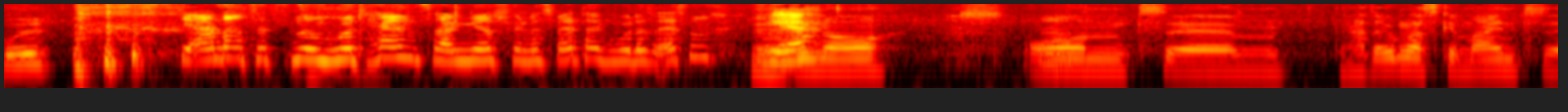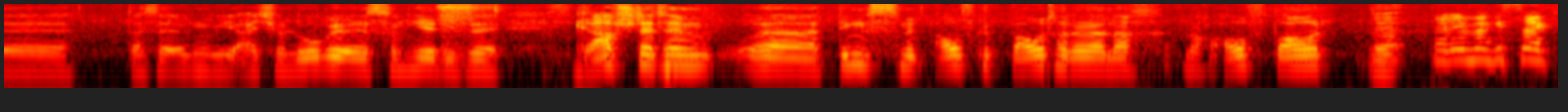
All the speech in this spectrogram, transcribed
cool. Die anderen sitzen nur im Hotel und sagen, ja, schönes Wetter, gutes Essen. Ja. Genau. Und ähm, dann hat er irgendwas gemeint, äh, dass er irgendwie Archäologe ist und hier diese Grabstätte oder Dings mit aufgebaut hat oder nach, noch aufbaut. Er hat immer gesagt,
